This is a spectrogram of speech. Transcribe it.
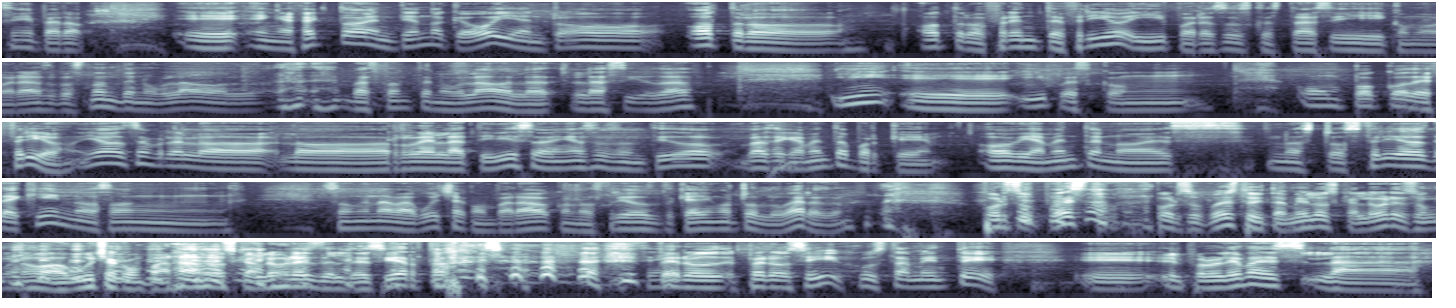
sí pero eh, en efecto entiendo que hoy entró otro otro frente frío y por eso es que está así, como verás, bastante nublado, bastante nublado la, la ciudad y, eh, y pues con un poco de frío. Yo siempre lo, lo, relativizo en ese sentido, básicamente porque obviamente no es, nuestros fríos de aquí no son son una babucha comparado con los fríos que hay en otros lugares. ¿no? Por supuesto, por supuesto, y también los calores son una babucha comparado a los calores del desierto. Sí. Pero, pero sí, justamente eh, el problema es la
